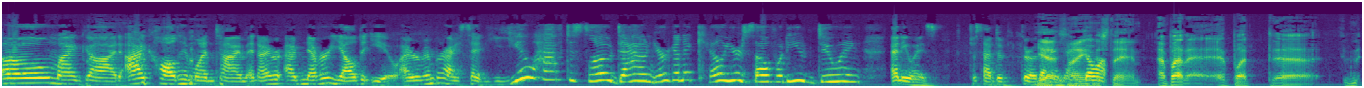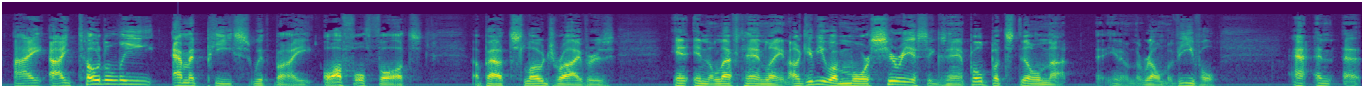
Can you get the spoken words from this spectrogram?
Oh my God. I called him one time and I, I've never yelled at you. I remember I said, You have to slow down. You're going to kill yourself. What are you doing? Anyways, just had to throw that yes, in there. I Go understand. On. Uh, but, uh, but, uh, I I totally am at peace with my awful thoughts about slow drivers in, in the left hand lane. I'll give you a more serious example, but still not you know in the realm of evil. And uh,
